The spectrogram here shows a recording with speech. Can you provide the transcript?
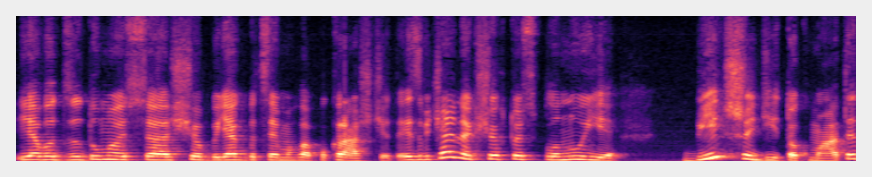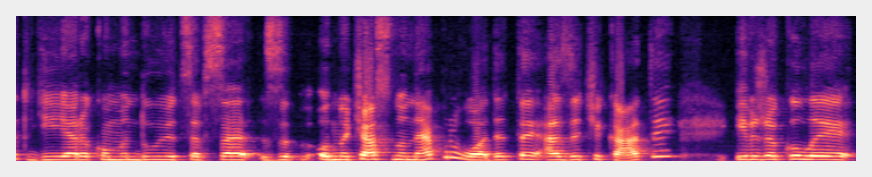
я от задумаюся, щоб як би це могла покращити. І звичайно, якщо хтось планує більше діток мати, тоді я рекомендую це все одночасно не проводити, а зачекати. І вже коли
